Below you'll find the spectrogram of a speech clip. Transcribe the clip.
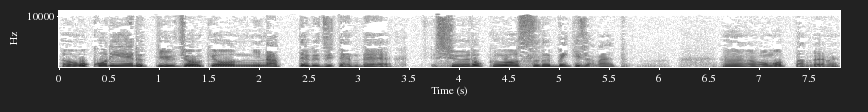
起こり得るっていう状況になってる時点で、収録をするべきじゃないと、うん、思ったんだよね。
